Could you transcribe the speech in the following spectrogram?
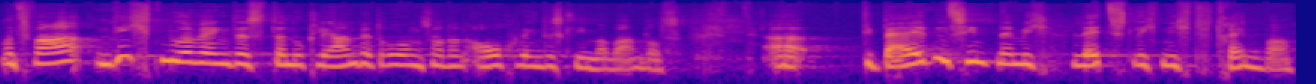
Und zwar nicht nur wegen des, der nuklearen Bedrohung, sondern auch wegen des Klimawandels. Äh, die beiden sind nämlich letztlich nicht trennbar.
